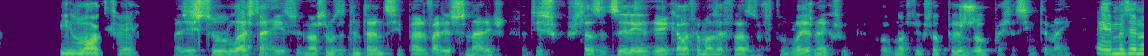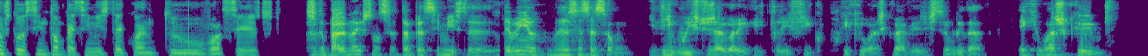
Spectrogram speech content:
e logo se vê. Mas isto lá está, isso, nós estamos a tentar antecipar vários cenários. Portanto, isso que estás a dizer é, é aquela famosa frase do futebolês, não é? Que o prognóstico só depois do jogo, pois assim também. É, mas eu não estou assim tão pessimista quanto vocês. Mas repara, não é questão de ser- estar pessimista. A minha a sensação, e digo isto já agora e clarifico porque é que eu acho que vai haver instabilidade, é que eu acho que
